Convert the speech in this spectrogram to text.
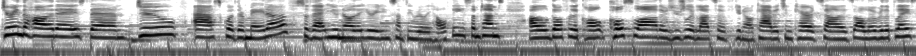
during the holidays, then do ask what they're made of so that you know that you're eating something really healthy. Sometimes I'll go for the col- coleslaw. There's usually lots of, you know, cabbage and carrot salads all over the place.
